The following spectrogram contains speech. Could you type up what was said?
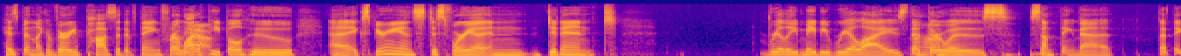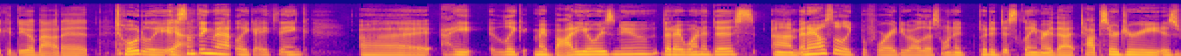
has been like a very positive thing for a Oh, lot yeah. of people who uh, experienced dysphoria and didn't really maybe realize that there was something that that they could do about it. Totally. It's Yeah. something that like I think uh I like my body always knew that I wanted this. Um and I also like before I do all this want to put a disclaimer that top surgery is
